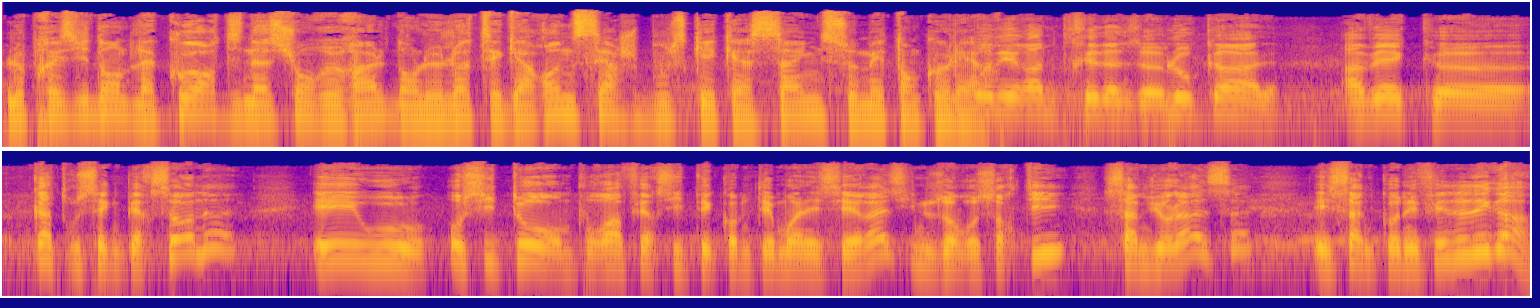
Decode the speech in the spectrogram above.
Le président de la coordination rurale dans le Lot-et-Garonne, Serge Bousquet-Cassagne, se met en colère. On est rentré dans un local avec euh, quatre ou cinq personnes et où aussitôt on pourra faire citer comme témoins les CRS, ils nous ont ressorti sans violence et sans qu'on ait fait de dégâts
